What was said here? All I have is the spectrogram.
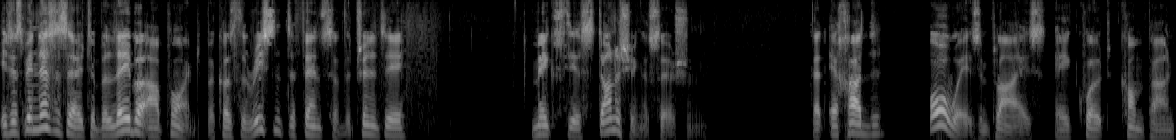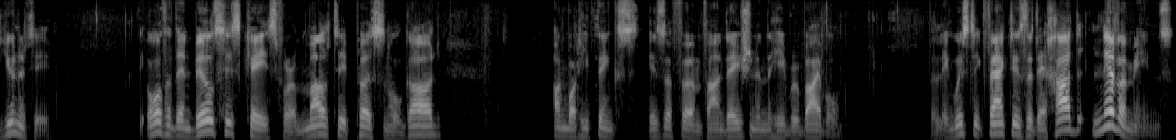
It has been necessary to belabor our point because the recent defense of the Trinity makes the astonishing assertion that echad always implies a, quote, compound unity. The author then builds his case for a multi personal God on what he thinks is a firm foundation in the Hebrew Bible. The linguistic fact is that echad never means,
